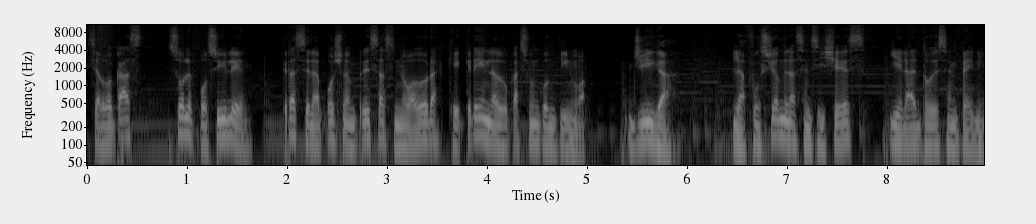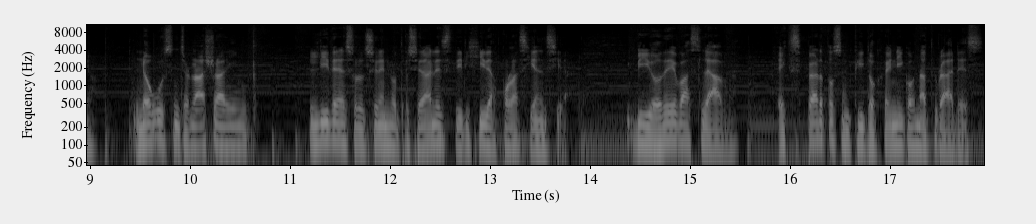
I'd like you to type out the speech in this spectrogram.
Cerdocast solo es posible gracias al apoyo de empresas innovadoras que creen la educación continua. Giga, la fusión de la sencillez y el alto desempeño. Novus International Inc., líder en soluciones nutricionales dirigidas por la ciencia. Biodevas Lab, expertos en fitogénicos naturales.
